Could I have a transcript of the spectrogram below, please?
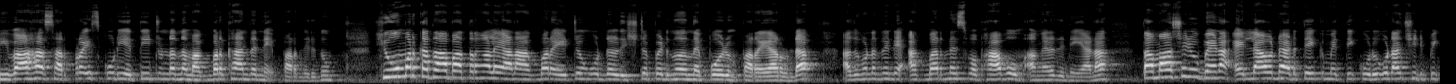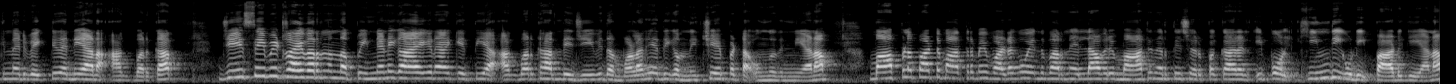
വിവാഹ സർപ്രൈസ് കൂടി എത്തിയിട്ടുണ്ടെന്നും അക്ബർ ഖാൻ തന്നെ പറഞ്ഞിരുന്നു. ഹ്യൂമർ കഥാപാത്രങ്ങളെയാണ് അക്ബർ ഏറ്റവും കൂടുതൽ ഇഷ്ടപ്പെടുന്നതെന്ന് എപ്പോഴും പറയാറുണ്ട്. അതുകൊണ്ട് തന്നെ അക്ബറിന്റെ സ്വഭാവവും അങ്ങനെ തന്നെയാണ്. തമാശ രൂപേണ എല്ലാവരുടെ അടുത്തേക്കും എത്തി കുടുകുടാ ചിരിപ്പിക്കുന്ന ഒരു വ്യക്തി തന്നെയാണ് Akbar Khan. J C B ഡ്രൈവറിൽ നിന്ന് പിന്നണി ഗായകനാക്കി എത്തിയ അക്ബർ ഖാന്റെ ജീവിതം വളരെയധികം നിശ്ചയപ്പെട്ട ഒന്ന് തന്നെയാണ്. മാപ്പിളപ്പാട്ട് മാത്രമേ വഴങ്ങൂ എന്ന് പറഞ്ഞ് എല്ലാവരും മാറ്റി നിർത്തിയ ചെറുപ്പക്കാരൻ ഇപ്പോൾ ഹിന്ദി കൂടി പാടുകയാണ്.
